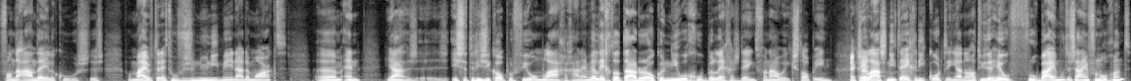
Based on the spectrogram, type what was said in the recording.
van de aandelenkoers. Dus wat mij betreft hoeven ze nu niet meer naar de markt. Ehm, en ja, is het risicoprofiel omlaag gegaan. En wellicht dat daardoor ook een nieuwe groep beleggers denkt van nou, ik stap in. Exact. Helaas niet tegen die korting. Ja, dan had u er heel vroeg bij moeten zijn vanochtend.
